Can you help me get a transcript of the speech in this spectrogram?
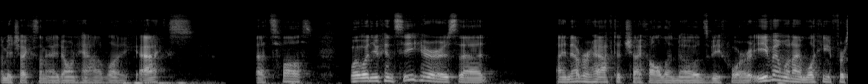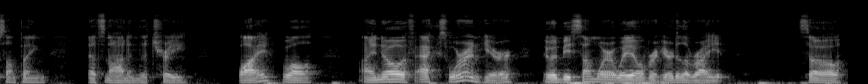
Let me check something I don't have, like X. That's false. What what you can see here is that I never have to check all the nodes before, even when I'm looking for something that's not in the tree. Why? Well, I know if X were in here, it would be somewhere way over here to the right. So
